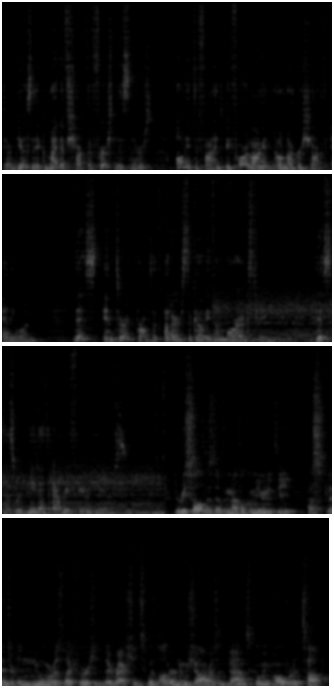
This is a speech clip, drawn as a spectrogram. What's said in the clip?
Their music might have shocked the first listeners, only to find before long it no longer shocked anyone. This, in turn, prompted others to go even more extreme. This has repeated every few years. The result is that the metal community has splintered in numerous divergent directions, with other new genres and bands going over the top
